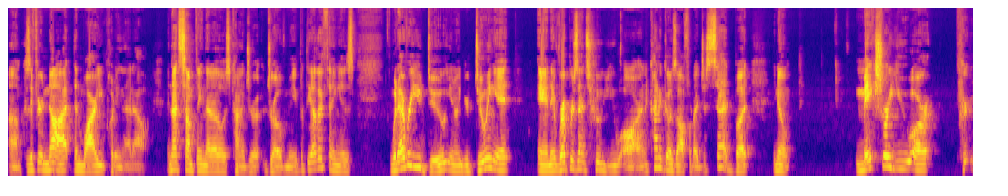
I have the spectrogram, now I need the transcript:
Because um, if you're not, then why are you putting that out? And that's something that always kind of dro- drove me. But the other thing is, whatever you do, you know, you're doing it and it represents who you are. And it kind of goes off what I just said, but you know, make sure you are pr-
